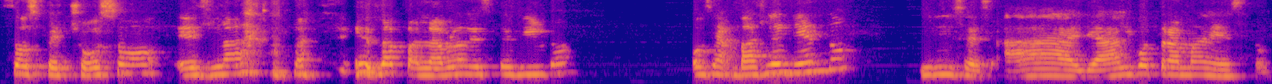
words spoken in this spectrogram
sospechoso es la, es la palabra de este libro. O sea, vas leyendo y dices, ah, ya algo trama esto,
